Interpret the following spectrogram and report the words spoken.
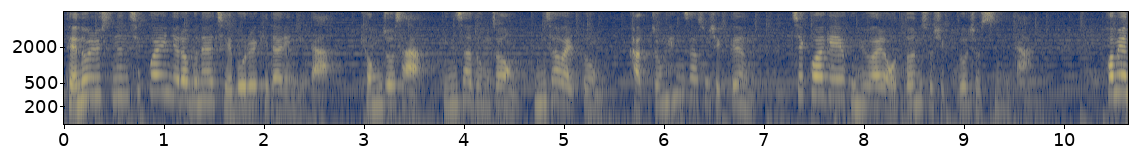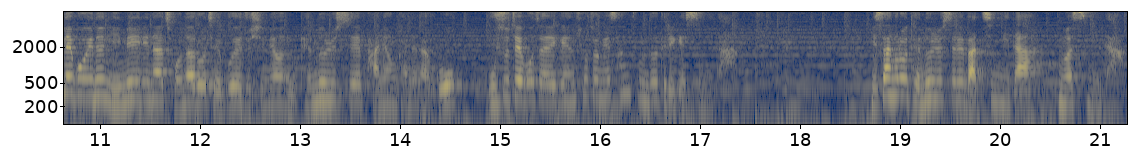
대놀뉴스는 치과인 여러분의 제보를 기다립니다. 경조사, 인사동정, 봉사활동, 각종 행사 소식 등 치과계에 공유할 어떤 소식도 좋습니다. 화면에 보이는 이메일이나 전화로 제보해 주시면 대놀뉴스에 반영 가능하고 우수 제보자에겐 소정의 상품도 드리겠습니다. 이상으로 대놀뉴스를 마칩니다. 고맙습니다.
